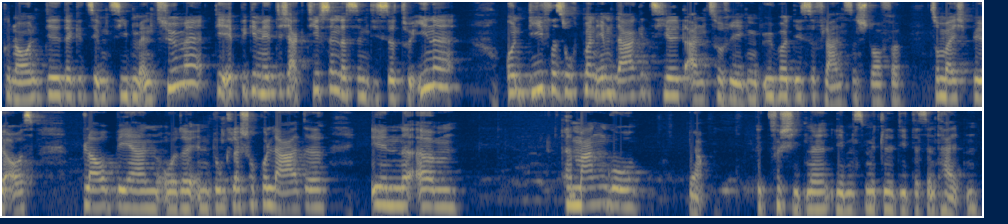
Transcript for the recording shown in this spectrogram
Genau, und die, da gibt es eben sieben Enzyme, die epigenetisch aktiv sind. Das sind die Sirtuine. Und die versucht man eben da gezielt anzuregen über diese Pflanzenstoffe. Zum Beispiel aus Blaubeeren oder in dunkler Schokolade, in ähm, Mango. Ja, gibt verschiedene Lebensmittel, die das enthalten.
